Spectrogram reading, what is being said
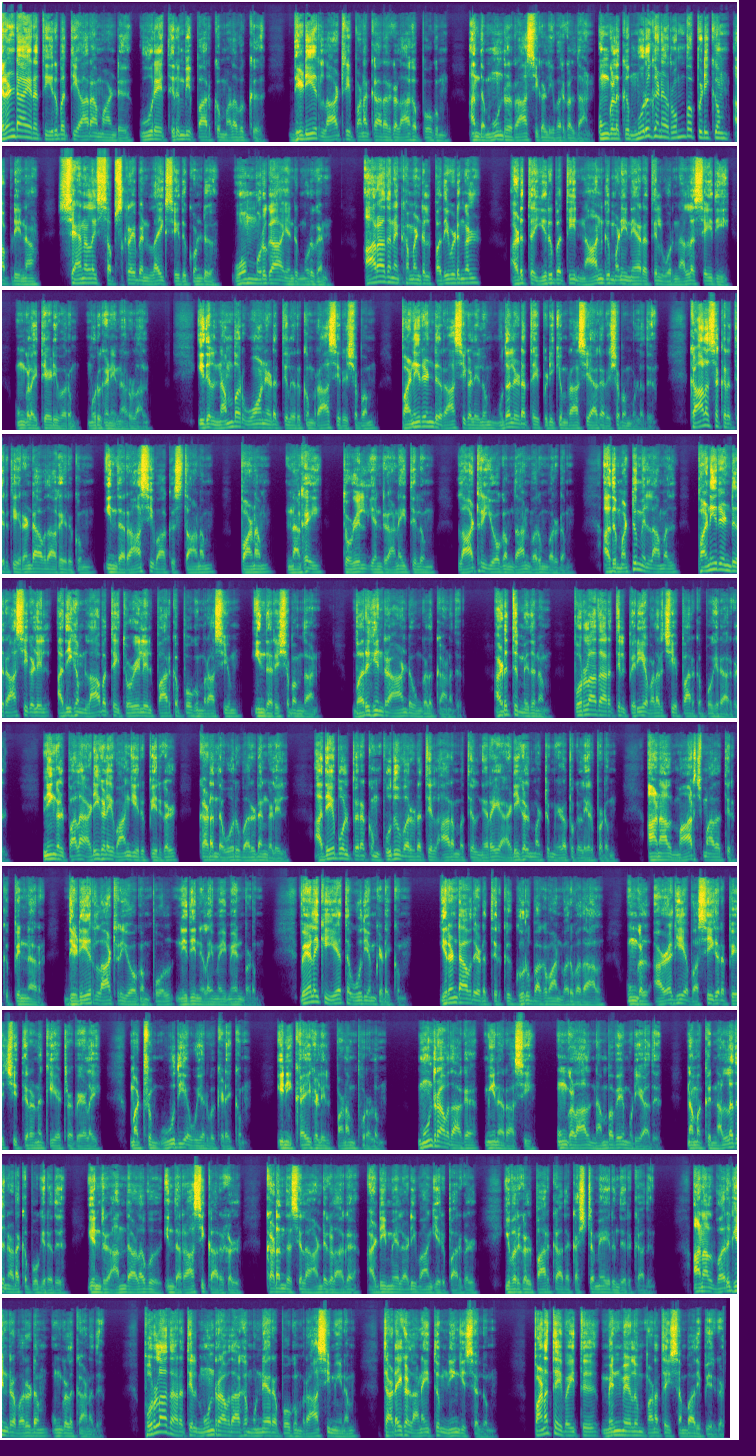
இரண்டாயிரத்தி இருபத்தி ஆறாம் ஆண்டு ஊரே திரும்பி பார்க்கும் அளவுக்கு திடீர் லாட்ரி பணக்காரர்களாக போகும் அந்த மூன்று ராசிகள் இவர்கள்தான். உங்களுக்கு முருகனை ரொம்ப பிடிக்கும் அப்படின்னா சேனலை சப்ஸ்கிரைப் அண்ட் லைக் செய்து கொண்டு ஓம் முருகா என்று முருகன். ஆராதனை கமெண்டில் பதிவிடுங்கள். அடுத்த இருபத்தி நான்கு மணி நேரத்தில் ஒரு நல்ல செய்தி உங்களை தேடி வரும் முருகனின் அருளால். இதில் நம்பர் ஓன் இடத்தில் இருக்கும் ராசி ரிஷபம் பனிரெண்டு ராசிகளிலும் முதலிடத்தை பிடிக்கும் ராசியாக ரிஷபம் உள்ளது. காலசக்கரத்திற்கு இரண்டாவதாக இருக்கும் இந்த ராசி வாக்கு ஸ்தானம் பணம் நகை தொழில் என்று அனைத்திலும் லாட்ரி யோகம்தான் வரும் வருடம். அது மட்டுமில்லாமல் பனிரெண்டு ராசிகளில் அதிகம் லாபத்தை தொழிலில் பார்க்கப் போகும் ராசியும் இந்த ரிஷபம்தான் வருகின்ற ஆண்டு உங்களுக்கானது. அடுத்து மிதுனம். பொருளாதாரத்தில் பெரிய வளர்ச்சியை பார்க்கப் போகிறார்கள். நீங்கள் பல அடிகளை வாங்கியிருப்பீர்கள். கடந்த ஒரு வருடங்களில் அதேபோல் பிறக்கும் புது வருடத்தில் ஆரம்பத்தில் நிறைய அடிகள் மற்றும் இழப்புகள் ஏற்படும். ஆனால் மார்ச் மாதத்திற்கு பின்னர் திடீர் லாட்டரி யோகம் போல் நிதி நிலைமை மேம்படும். வேலைக்கு ஏத்த ஊதியம் கிடைக்கும். இரண்டாவது இடத்திற்கு குரு பகவான் வருவதால் உங்கள் அழகிய வசீகர பேச்சு திறனுக்கு ஏற்ற வேலை மற்றும் ஊதிய உயர்வு கிடைக்கும். இனி கைகளில் பணம் புரளும். மூன்றாவதாக மீனராசி உங்களால் நம்பவே முடியாது. நமக்கு நல்லது நடக்கப் போகிறது என்று அந்த அளவு இந்த ராசிக்காரர்கள் கடந்த சில ஆண்டுகளாக அடிமேல் அடி வாங்கியிருப்பார்கள். இவர்கள் பார்க்காத கஷ்டமே இருந்திருக்காது. ஆனால் வருகின்ற வருடம் உங்களுக்கானது. பொருளாதாரத்தில் மூன்றாவதாக முன்னேற போகும் ராசி மீனம் தடைகள் அனைத்தும் நீங்கி செல்லும். பணத்தை வைத்து மென்மேலும் பணத்தை சம்பாதிப்பீர்கள்.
